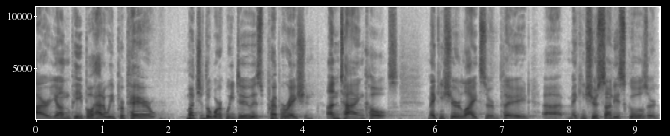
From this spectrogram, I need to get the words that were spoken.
our young people? How do we prepare? Much of the work we do is preparation, untying colts, making sure lights are paid, uh, making sure Sunday schools are,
